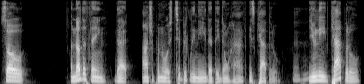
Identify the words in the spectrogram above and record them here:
So another thing that entrepreneurs typically need that they don't have is capital. Mm-hmm. You need capital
